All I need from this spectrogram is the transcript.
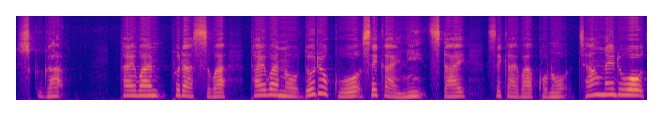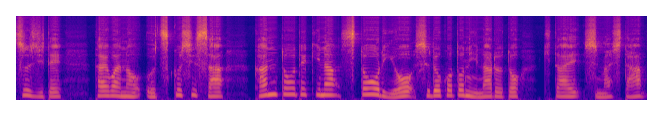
祝賀。台湾プラスは台湾の努力を世界に伝え、世界はこのチャンネルを通じて台湾の美しさ、感動的なストーリーを知ることになると期待しました。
